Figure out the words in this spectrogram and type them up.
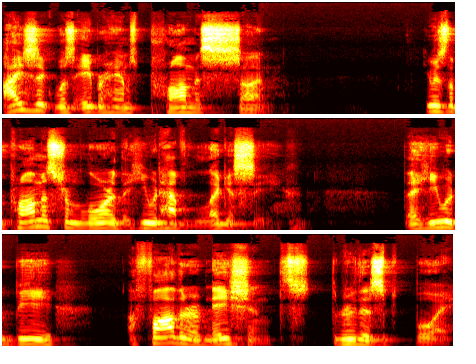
Isaac was Abraham's promised son. He was the promise from Lord that he would have legacy, that he would be a father of nations through this boy.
